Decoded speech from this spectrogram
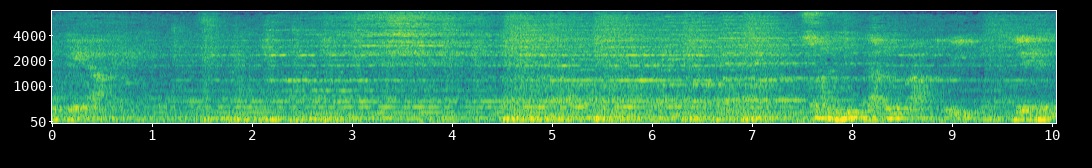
اکیلا ہے۔ لیکن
